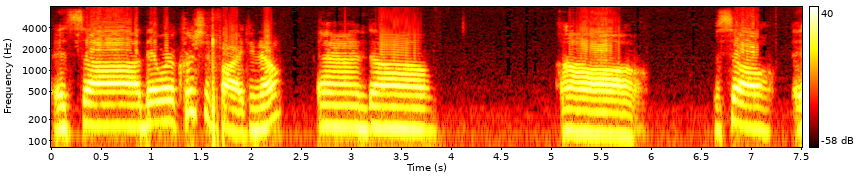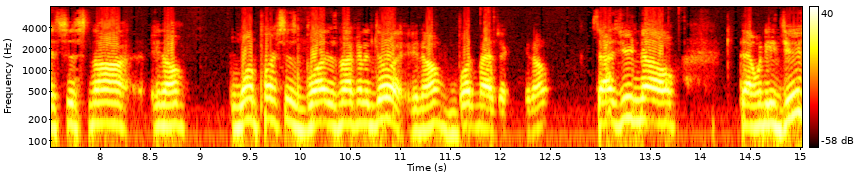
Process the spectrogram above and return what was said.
it's uh, they were crucified. You know, and uh, uh, so it's just not. You know, one person's blood is not going to do it. You know, blood magic. You know, so as you know that when you do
